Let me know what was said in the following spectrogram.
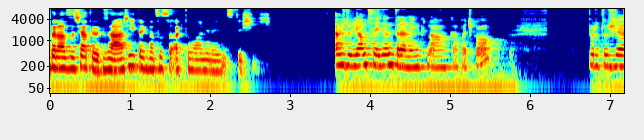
teda začátek září, tak na co se aktuálně nejvíc těšíš? Až dodělám celý ten trénink na kapečko, protože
